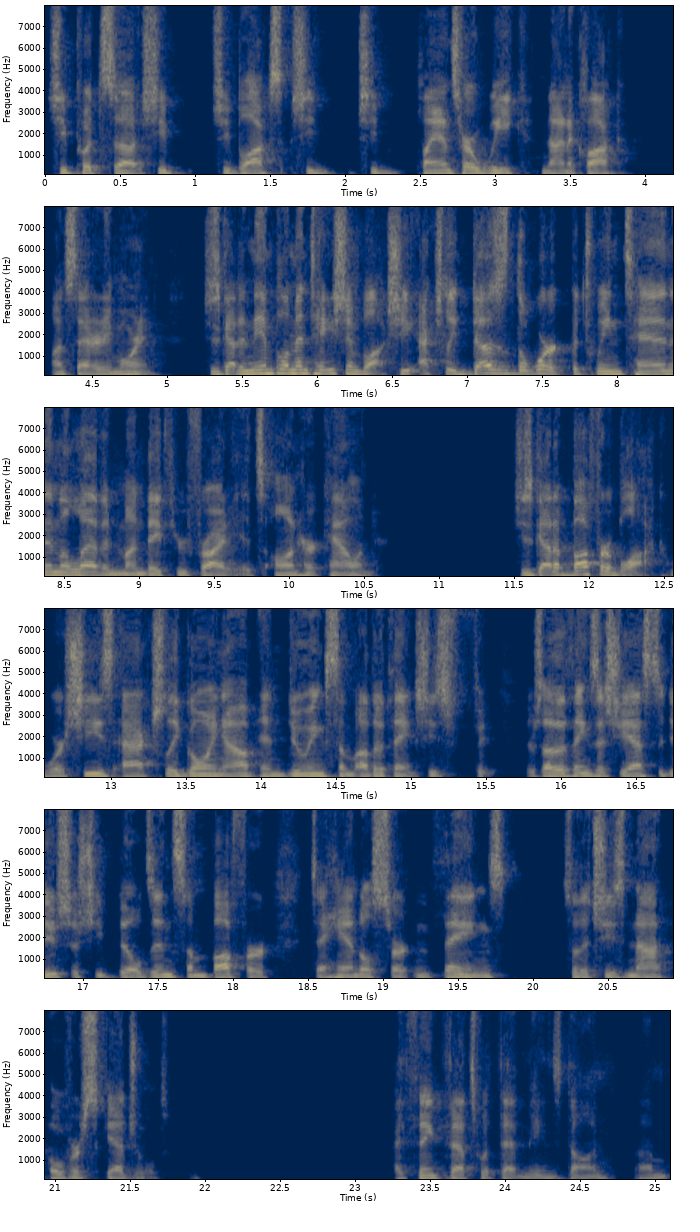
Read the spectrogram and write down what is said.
She puts uh, she she blocks she she plans her week nine o'clock on Saturday morning. She's got an implementation block. She actually does the work between 10 and 11 Monday through Friday. It's on her calendar. She's got a buffer block where she's actually going out and doing some other things. She's there's other things that she has to do, so she builds in some buffer to handle certain things so that she's not overscheduled. I think that's what that means, Dawn. Um,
